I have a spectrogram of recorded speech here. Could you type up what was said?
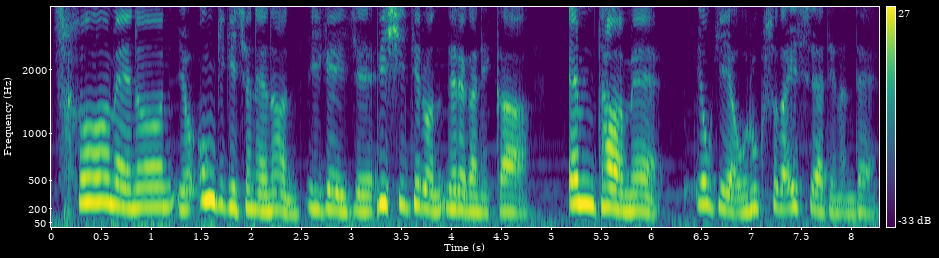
처음에는 요 옮기기 전에는 이게 이제 BCD로 내려가니까 M 다음에 여기에 오룩수가 있어야 되는데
